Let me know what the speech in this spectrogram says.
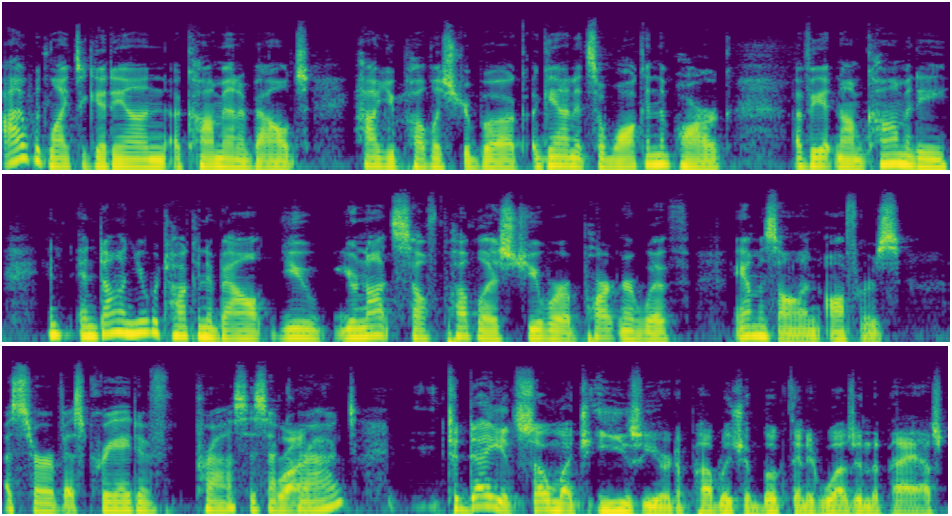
I would like to get in a comment about how you published your book. Again, it's A Walk in the Park, a Vietnam comedy. And, and Don, you were talking about you, you're not self published, you were a partner with Amazon, offers a service, Creative Press. Is that Right. correct? Today, it's so much easier to publish a book than it was in the past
